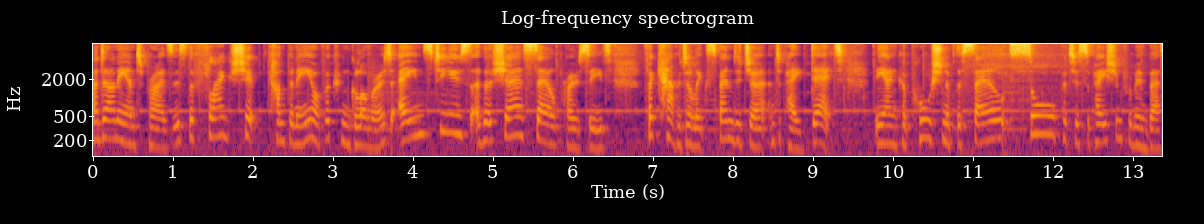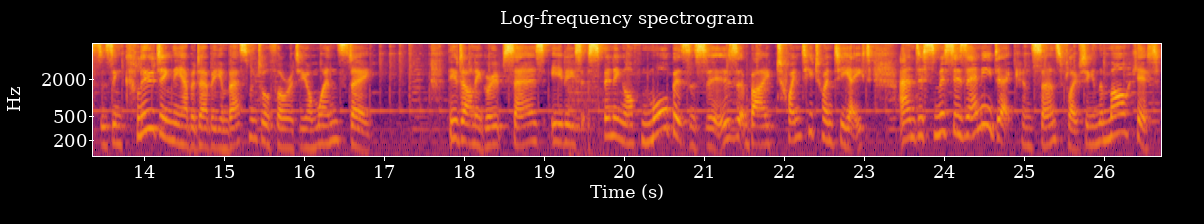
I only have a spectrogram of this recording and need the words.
Adani Enterprises, the flagship company of a conglomerate, aims to use the share sale proceeds for capital expenditure and to pay debt. The anchor portion of the sale saw participation from investors, including the Abu Dhabi Investment Authority on Wednesday. The Adani Group says it is spinning off more businesses by 2028 and dismisses any debt concerns floating in the market.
